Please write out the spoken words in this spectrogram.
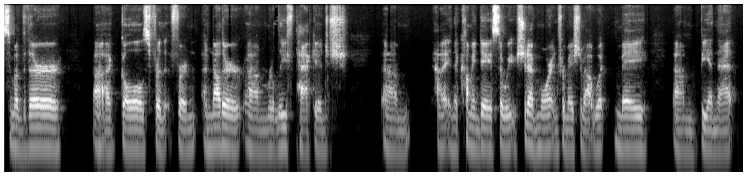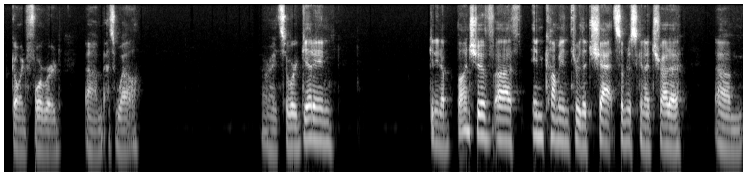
some of their uh, goals for the, for another um, relief package um, uh, in the coming days. So we should have more information about what may um, be in that going forward um, as well. All right, so we're getting getting a bunch of uh, incoming through the chat. So I'm just going to try to um,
